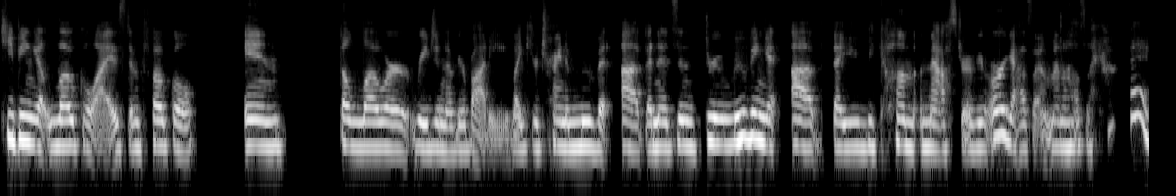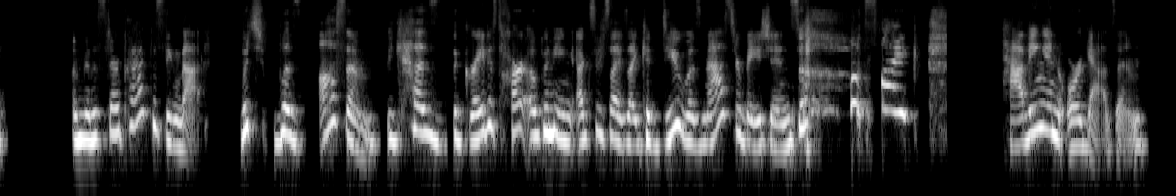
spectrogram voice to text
keeping it localized and focal in the lower region of your body. Like you're trying to move it up. And it's in through moving it up that you become a master of your orgasm. And I was like, okay, I'm going to start practicing that which was awesome because the greatest heart opening exercise I could do was masturbation. So it's like having an orgasm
